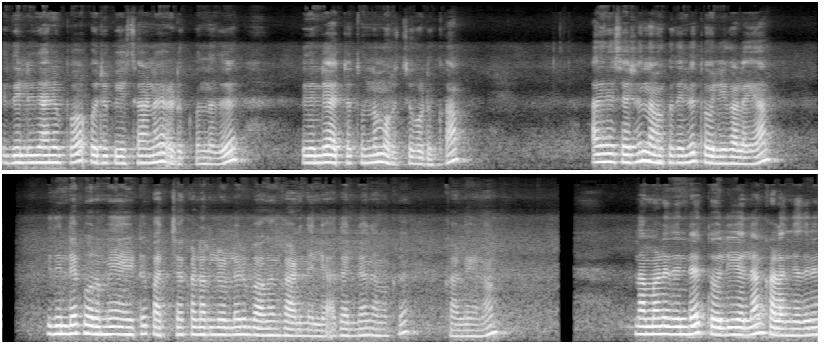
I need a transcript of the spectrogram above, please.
ഇതിൽ ഞാനിപ്പോൾ ഒരു പീസാണ് എടുക്കുന്നത്. ഇതിന്റെ അറ്റത്തൊന്ന് മുറിച്ച് കൊടുക്കാം. അതിനുശേഷം നമുക്കിതിന്റെ തൊലി കളയാം. ഇതിന്റെ പുറമേ ആയിട്ട് പച്ച കളറിലുള്ള ഒരു ഭാഗം കാണുന്നില്ല. അതെല്ലാം നമുക്ക് കളയണം. നമ്മളിതിന്റെ തൊലിയെല്ലാം കളഞ്ഞതിന്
